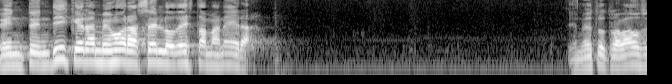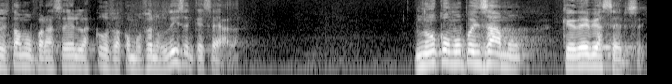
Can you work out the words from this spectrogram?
Entendí que era mejor hacerlo de esta manera. En nuestros trabajos estamos para hacer las cosas como se nos dicen que se hagan. No como pensamos que debe hacerse.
